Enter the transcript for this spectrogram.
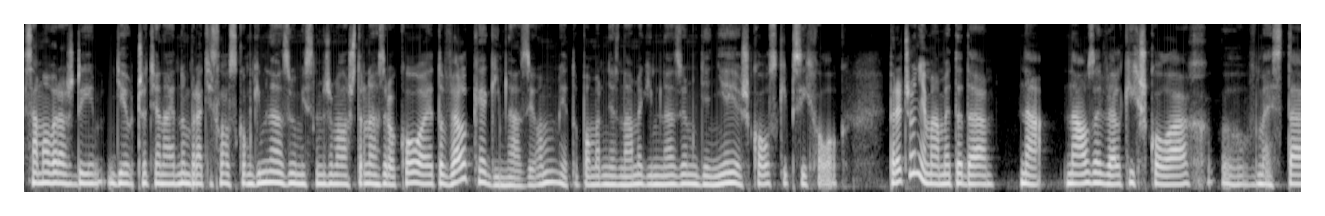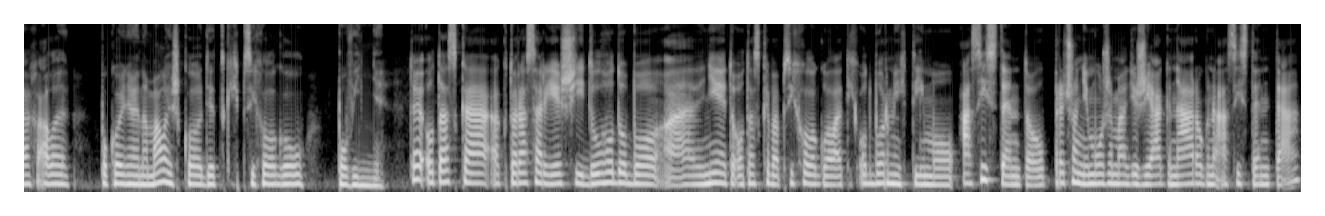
samovraždy dievčaťa na jednom bratislavskom gymnáziu, myslím, že mala 14 rokov a je to veľké gymnázium, je to pomerne známe gymnázium, kde nie je školský psycholog. Prečo nemáme teda na naozaj veľkých školách e, v mestách, ale pokojne aj na malej škole detských psychologov povinne? To je otázka, ktorá sa rieši dlhodobo a nie je to otázka iba psychologov, ale aj tých odborných tímov, asistentov. Prečo nemôže mať žiak nárok na asistenta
